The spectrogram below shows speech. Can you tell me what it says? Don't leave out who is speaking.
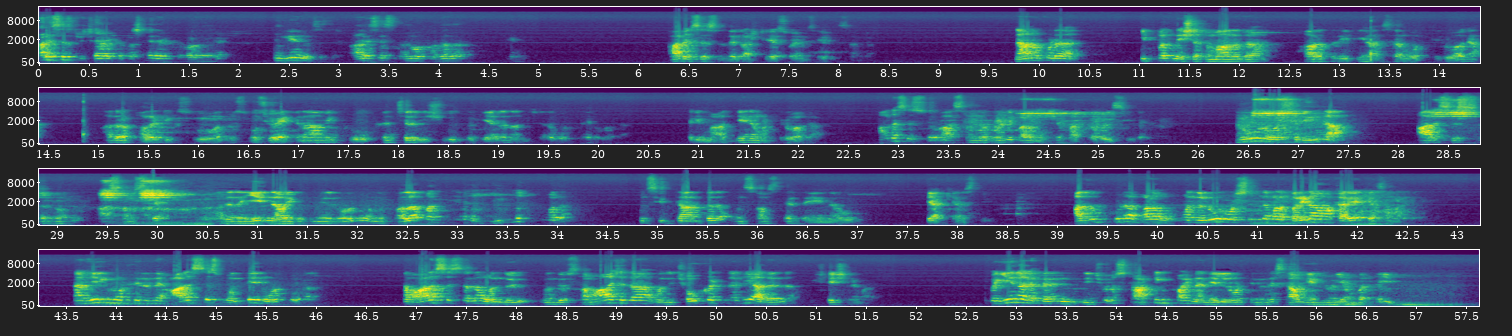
Speaker 1: R S S ವಿಚಾರಕ್ಕೆ ಪ್ರಶ್ನೆ ತಗೊಂಡ್ರೆ ನಿಮ್ಗೆ ಏನ್ ಅನ್ಸುತ್ತೆ? ಆರ್ ಎಸ್ ಎಸ್ ಅನ್ನೋ ಪದದ?
Speaker 2: ಆರ್ ಎಸ್ ಎಸ್ ಅಂದ್ರೆ ರಾಷ್ಟ್ರೀಯ ಸ್ವಯಂ ಸೇವಕ ಸಂಘ. ನಾನು ಕೂಡ ಇಪ್ಪತ್ತನೇ ಶತಮಾನದ ಭಾರತದ ಇತಿಹಾಸ ಓದ್ತಿರುವಾಗ ಅದರ ಪಾಲಿಟಿಕ್ಸ್ ಅದರ ಸೋಷಿಯೋ ಎಕನಾಮಿಕ್ ಕಲ್ಚರಲ್ ಇಶ್ಯೂಸ್ ಬಗ್ಗೆ ಎಲ್ಲ ನಾನು ವಿಚಾರ ಓದ್ತಾ ಇರುವಾಗ, ಸರಿ ಅಧ್ಯಯನ ಮಾಡ್ತಿರುವಾಗ ಆರ್ ಎಸ್ ಎಸ್ ಆ ಸಂದರ್ಭದಲ್ಲಿ ಬಹಳ ಮುಖ್ಯ ಪಾತ್ರ ವಹಿಸಿದೆ ನೂರು ವರ್ಷದಿಂದ ಆರ್ ಎಸ್ ಎಸ್ ಅನ್ನೋದು ಆ ಸಂಸ್ಥೆ, ಅದನ್ನ ಏನ್ ನಾವು ಇವತ್ತು ಮೇಲೆ ಒಂದು ಬಲಪಂಥೀಯ, ಒಂದು ಹಿಂದುತ್ವದ ಒಂದು ಸಿದ್ಧಾಂತದ ಒಂದು ಸಂಸ್ಥೆ ಅಂತ ಏನ್ ನಾವು ವ್ಯಾಖ್ಯಾನಿಸ್ತೀವಿ. ಅದು ಕೂಡ ಬಹಳ ಒಂದು ನೂರು ವರ್ಷದಿಂದ ಬಹಳ ಪರಿಣಾಮಕಾರಿಯಾಗಿ ಕೆಲಸ ಮಾಡಿದೆ. ನಾನು ಹೇಗೆ ನೋಡ್ತೀನಿ ಅಂದ್ರೆ ಆರ್ ಎಸ್ ಎಸ್ ಒಂದೇ ನೋಡ್ಕೋಗಲ್ಲ ನಾವು ಆರ್ ಎಸ್ ಎಸ್ ಅನ್ನ ಒಂದು ಒಂದು ಸಮಾಜದ ಒಂದು ಚೌಕಟ್ಟಿನಲ್ಲಿ ಅದನ್ನ ವಿಶ್ಲೇಷಣೆ ಮಾಡಿ. ಇವಾಗ ಏನಾಗುತ್ತೆ ನಿಜವಾಗ್ಲೂ ಸ್ಟಾರ್ಟಿಂಗ್ ಪಾಯಿಂಟ್ ನಾನು ಎಲ್ಲಿ ನೋಡ್ತೀನಿ ಅಂದ್ರೆ ಸಾವಿರದ ಎಂಟುನೂರ ಎಂಬತ್ತೈದು.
